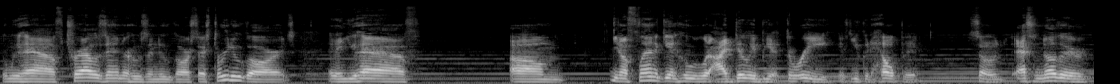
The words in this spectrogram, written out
Then we have Trey Alexander, who's a new guard. So there's three new guards, and then you have, um, you know, Flanigan, who would ideally be a three if you could help it. So that's another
